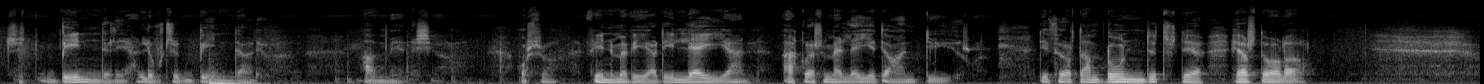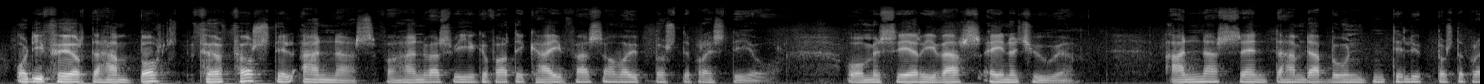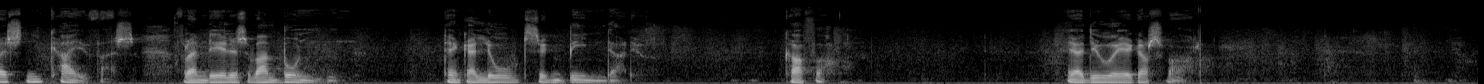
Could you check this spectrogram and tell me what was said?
så binder de, han lot seg binde av mennesker. Og så finner vi at de leier han, akkurat som en leier et annet dyr. De førte han bundet der. Her står det og de førte ham bort først til Annas, for han var svigerfar til Kaifas, som var ypperste prest i år. Og vi ser i vers 21 Annas sendte ham da bonden til ypperste presten Kaifas. Fremdeles var han bonden. Tenk, han lot seg binde, du. Hvorfor? Ja, du og jeg har svar.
